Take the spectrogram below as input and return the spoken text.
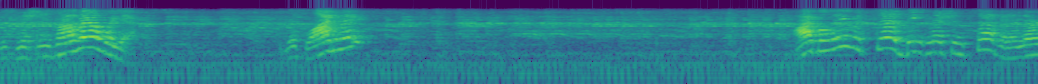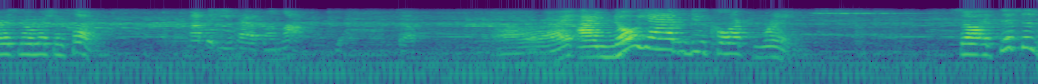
This mission is not available yet. Did this lie to me? I believe it said beat mission seven, and there is no mission seven. Not that you have unlocked yet. So. Alright, I know you had to do collect rings. So if this is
